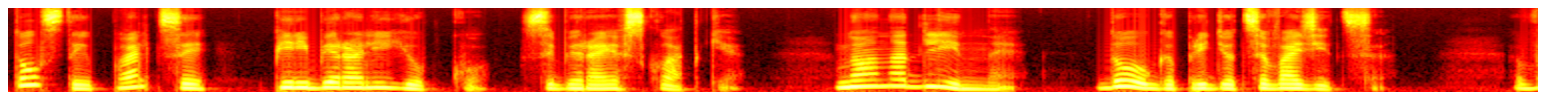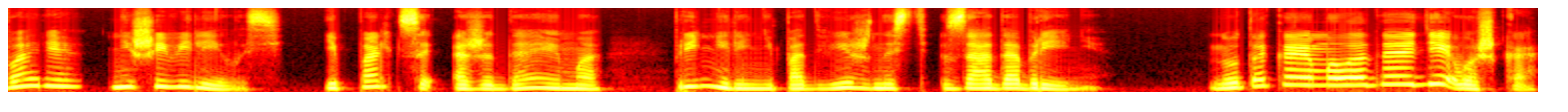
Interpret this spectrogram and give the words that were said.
Толстые пальцы перебирали юбку, собирая в складки. Но она длинная, долго придется возиться. Варя не шевелилась, и пальцы ожидаемо приняли неподвижность за одобрение. «Ну такая молодая девушка!»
